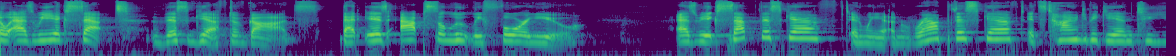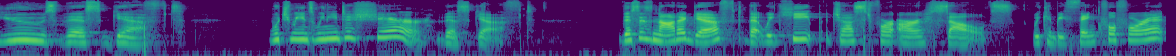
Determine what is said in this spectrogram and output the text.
So, as we accept this gift of God's that is absolutely for you, as we accept this gift and we unwrap this gift, it's time to begin to use this gift, which means we need to share this gift. This is not a gift that we keep just for ourselves. We can be thankful for it,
